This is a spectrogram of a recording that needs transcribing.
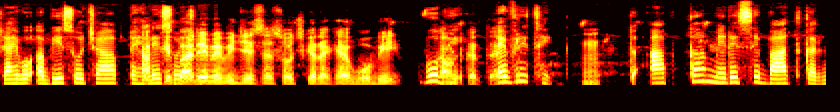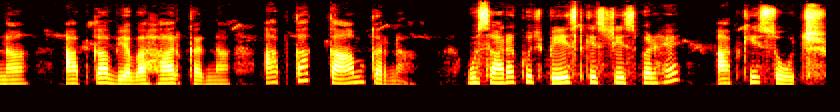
चाहे वो अभी सोचा पहले आपके सोचा। बारे में भी जैसा सोच के रखा है वो भी वो काउंट भी करता है। एवरीथिंग हम्म। तो आपका मेरे से बात करना आपका व्यवहार करना आपका काम करना वो सारा कुछ बेस्ड किस चीज़ पर है? आपकी सोच।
